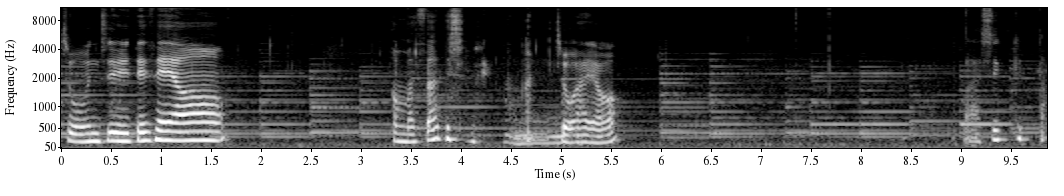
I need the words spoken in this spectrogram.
좋은 주일 되세요. 엄마 싸드시네. 음. 좋아요. 맛있겠다.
